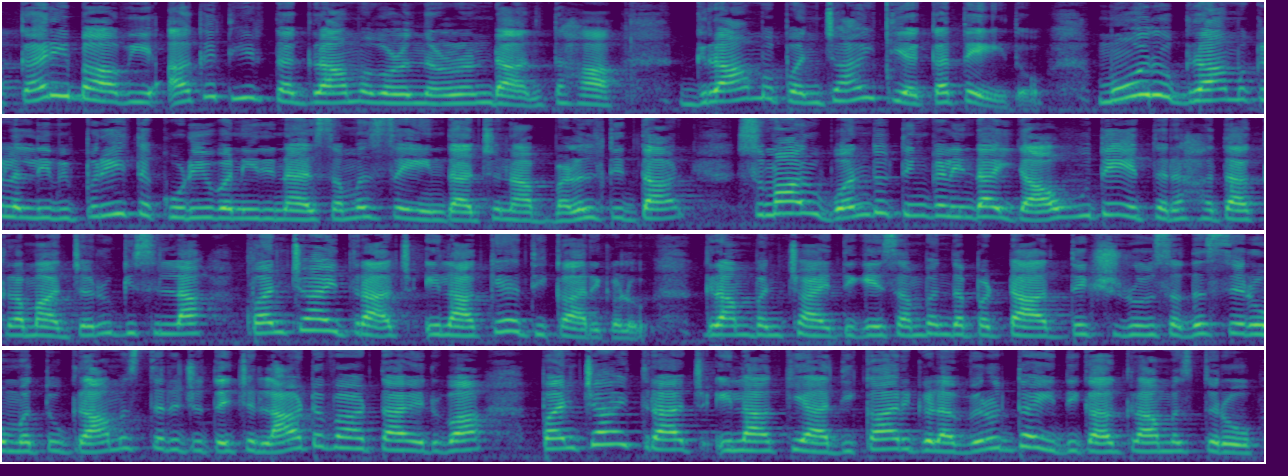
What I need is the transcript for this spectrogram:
ಕರಿಬಾವಿ, ಅಗತೀರ್ಥ ಗ್ರಾಮಗಳನ್ನೊಳಗೊಂಡ ಅಂತಹ ಗ್ರಾಮ ಪಂಚಾಯಿತಿಯ ಕತೆ ಇದು. ಮೂರು ಗ್ರಾಮಗಳಲ್ಲಿ ವಿಪರೀತ ಕುಡಿಯುವ ನೀರಿನ ಸಮಸ್ಯೆಯಿಂದ ಜನ ಬಳಲ್ತಿದ್ದಾರೆ ಸುಮಾರು ಒಂದು ತಿಂಗಳಿಂದ ಯಾವುದೇ ತರಹದ ಕ್ರಮ ಜರುಗಿಸಿಲ್ಲ ಪಂಚಾಯತ್ ರಾಜ್ ಇಲಾಖೆ ಅಧಿಕಾರಿಗಳು. ಗ್ರಾಮ ಪಂಚಾಯಿತಿಗೆ ಸಂಬಂಧಪಟ್ಟ ಅಧ್ಯಕ್ಷರು, ಸದಸ್ಯರು ಮತ್ತು ಗ್ರಾಮಸ್ಥರ ಜೊತೆ ಚಲಾಟವಾಡ್ತಾ ಇರುವ ಪಂಚಾಯತ್ ರಾಜ್ ಇಲಾಖೆಯ ಅಧಿಕಾರಿಗಳ ವಿರುದ್ಧ ಇದೀಗ ಗ್ರಾಮಸ್ಥರು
